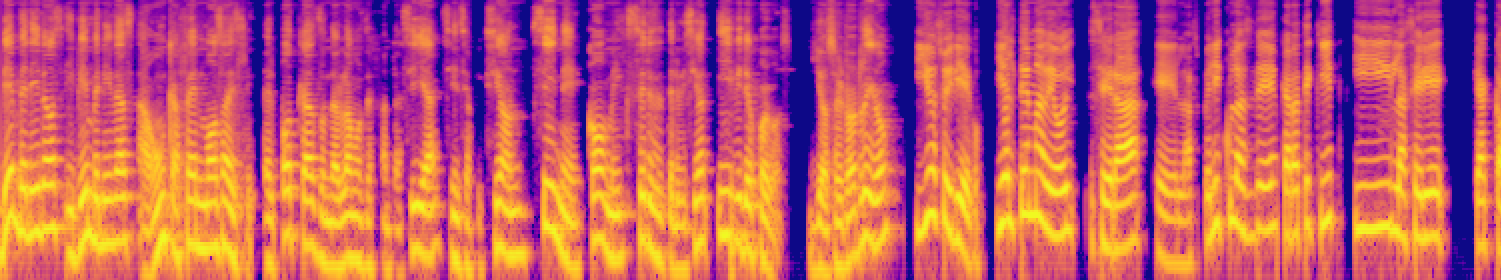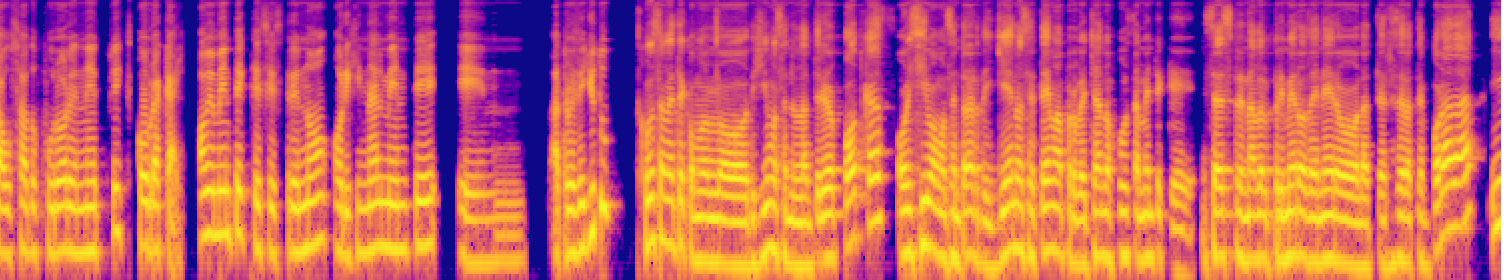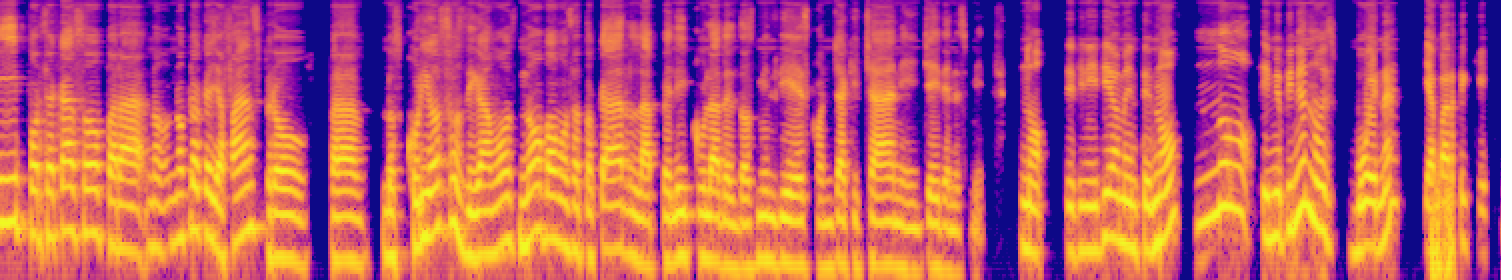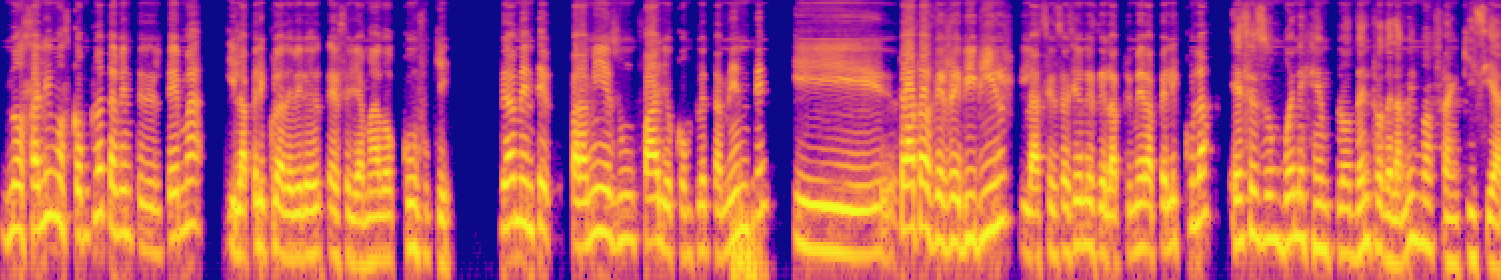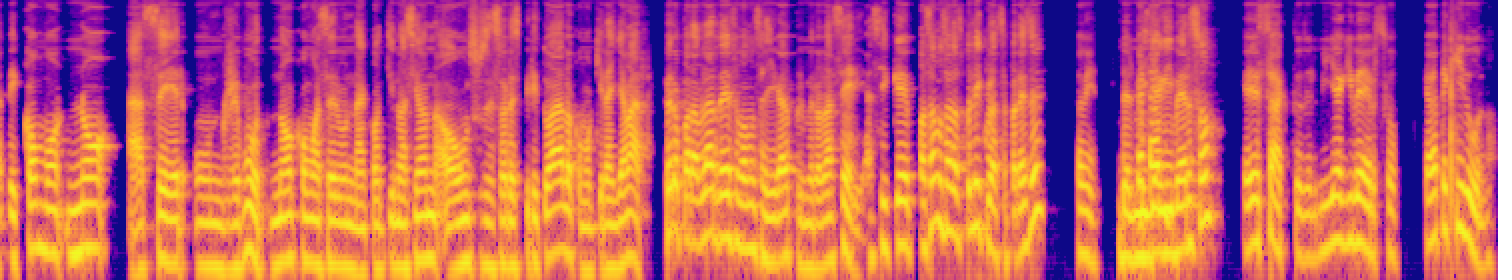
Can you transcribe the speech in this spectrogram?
Bienvenidos y bienvenidas a Un Café en Mos Eisley, el podcast donde hablamos de fantasía, ciencia ficción, cine, cómics, series de televisión y videojuegos. Yo soy Rodrigo. Y yo soy Diego. Y el tema de hoy será eh, las películas de Karate Kid y la serie que ha causado furor en Netflix, Cobra Kai. Obviamente que se estrenó originalmente en, a través de YouTube. Justamente como lo dijimos en el anterior podcast, hoy sí vamos a entrar de lleno ese tema, aprovechando justamente que se ha estrenado el primero de enero la tercera temporada. Y por si acaso, para, no, no creo que haya fans, pero para los curiosos, digamos, no vamos a tocar la película del 2010 con Jackie Chan y Jaden Smith. No, definitivamente no. No, en mi opinión no es buena. Y aparte que nos salimos completamente del tema y la película debería haberse llamado Kung Fu Kid realmente para mí es un fallo completamente y tratas de revivir las sensaciones de la primera película. Ese es un buen ejemplo dentro de la misma franquicia de cómo no hacer un reboot, no cómo hacer una continuación o un sucesor espiritual o como quieran llamar. Pero para hablar de eso vamos a llegar primero a la serie. Así que pasamos a las películas, ¿te parece? Está bien. Del Miyagi verso. Exacto, del Miyagi verso. Karate Kid 1.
